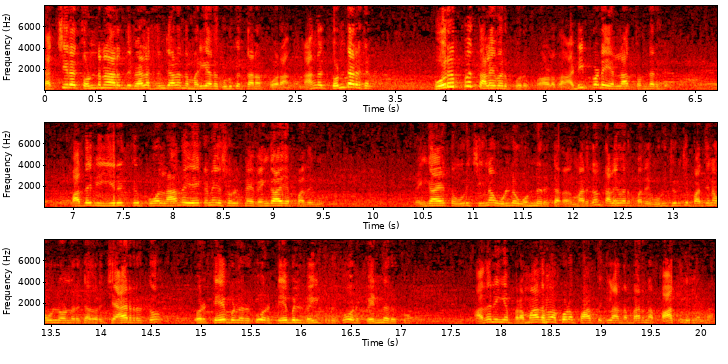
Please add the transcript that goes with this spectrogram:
கட்சியில தொண்டனா இருந்து வேலை செஞ்சாலும் அந்த மரியாதை கொடுக்கத்தானே போறாங்க. நாங்கள் தொண்டர்கள். பொறுப்பு தலைவர் பொறுப்பு. அவ்வளவுதான். அடிப்படை எல்லாம் தொண்டர்கள். பதவி இருக்கு போல் நான் தான் ஏற்கனவே சொல்லிட்டேன் வெங்காய பதவி. வெங்காயத்தை உரிச்சிங்கன்னா உள்ள ஒன்று இருக்காது. அது மாதிரி தான் தலைவர் பதவி உரிச்சு உரிச்சு பார்த்தீங்கன்னா உள்ள ஒன்று இருக்காது. ஒரு சேர் இருக்கும் ஒரு டேபிள் இருக்கும் ஒரு டேபிள் வெயிட் இருக்கும் ஒரு பென் இருக்கும். அதை நீங்கள் பிரமாதமாக கூட பார்த்துக்கலாம். அந்த மாதிரி நான் பார்க்கலீங்கன்னா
